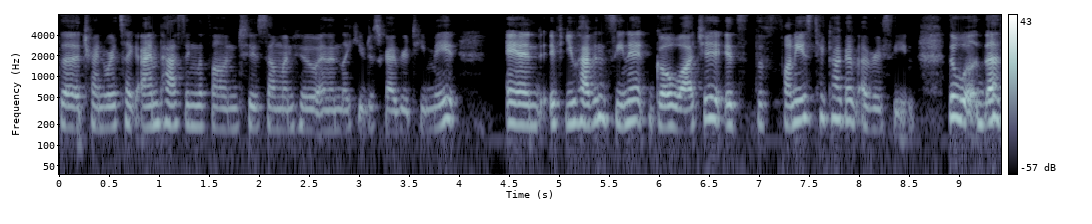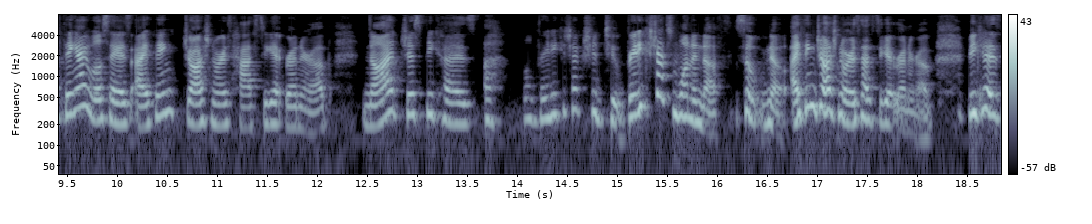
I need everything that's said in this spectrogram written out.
the trend where it's like I'm passing the phone to someone who and then like you describe your teammate. And if you haven't seen it, go watch it. It's the funniest TikTok I've ever seen. The the thing I will say is I think Josh Norris has to get runner up, not just because uh, well Brady Tkachuk should too. Brady Tkachuk's won enough. So no, I think Josh Norris has to get runner up because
